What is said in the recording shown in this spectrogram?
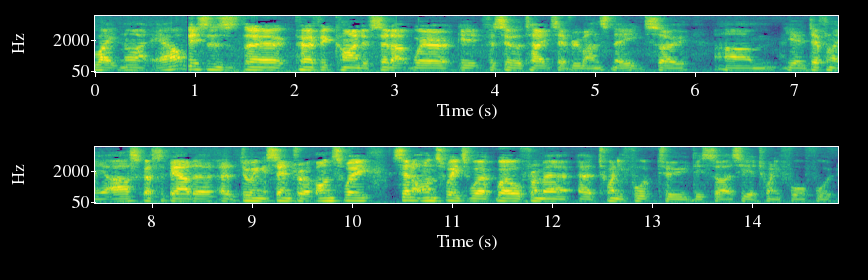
late night out. This is the perfect kind of setup where it facilitates everyone's needs. So um, yeah, definitely ask us about a, a doing a centre ensuite. Centre ensuites work well from a, a 20 foot to this size here, 24 foot.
